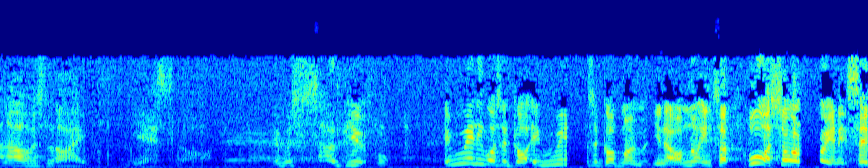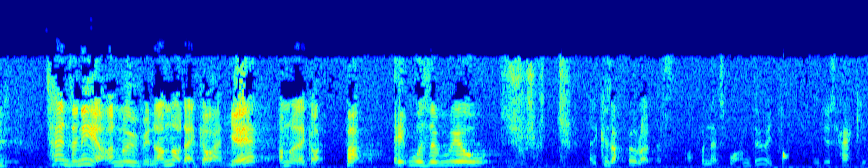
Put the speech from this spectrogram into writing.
And I was like, yes, Lord. It was so beautiful. It really was a God, it really was a God moment. You know, I'm not into, oh, I saw a lorry and it said, Tanzania, I'm moving. I'm not that guy. Yeah? I'm not that guy. But it was a real, because I feel like that's, often that's what I'm doing. I'm just hacking.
